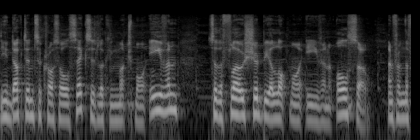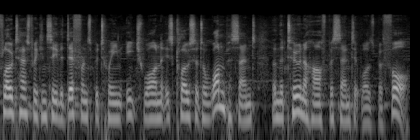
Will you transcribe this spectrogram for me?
The inductance across all six is looking much more even, so the flow should be a lot more even also and from the flow test we can see the difference between each one is closer to 1% than the 2.5% it was before.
